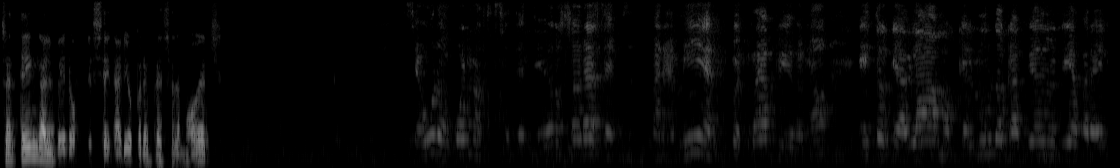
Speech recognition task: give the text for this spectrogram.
ya, tenga al menos un escenario para empezar a moverse. Seguro, bueno, 72 horas para mí es muy rápido, ¿no? Esto que hablábamos, que el mundo cambió de un día para el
